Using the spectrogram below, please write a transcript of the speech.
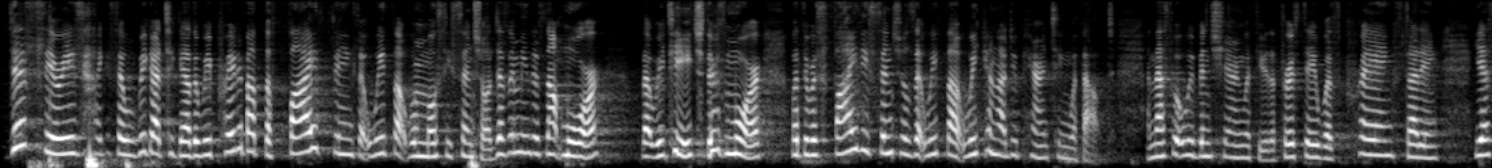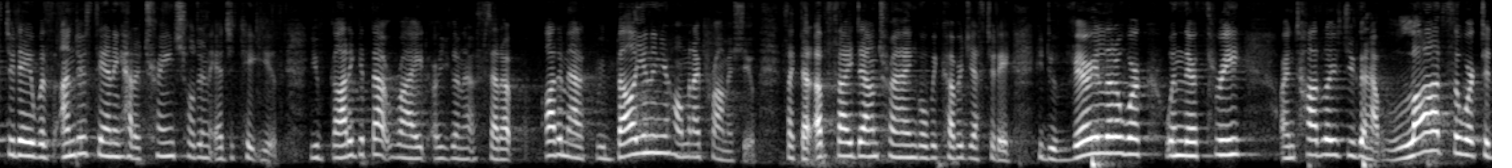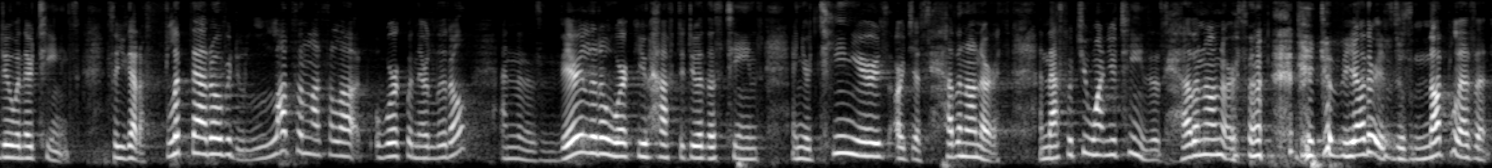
This series, like I said, when we got together, we prayed about the five things that we thought were most essential. It doesn't mean there's not more that we teach, there's more, but there was five essentials that we thought we cannot do parenting without. And that's what we've been sharing with you. The first day was praying, studying. Yesterday was understanding how to train children, educate youth. You've got to get that right, or you're going to set up automatic rebellion in your home, and I promise you. It's like that upside down triangle we covered yesterday. You do very little work when they're three, or in toddlers, you're going to have lots of work to do when they're teens. So you got to flip that over, do lots and lots of work when they're little, and then there's very little work you have to do with those teens, and your teen years are just heaven on earth. And that's what you want your teens, is heaven on earth, because the other is just not pleasant.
